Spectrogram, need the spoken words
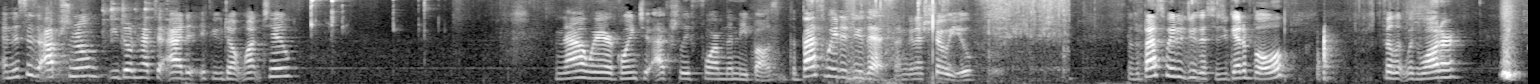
And this is optional. You don't have to add it if you don't want to. Now we're going to actually form the meatballs. The best way to do this, I'm going to show you. So the best way to do this is you get a bowl, fill it with water, put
